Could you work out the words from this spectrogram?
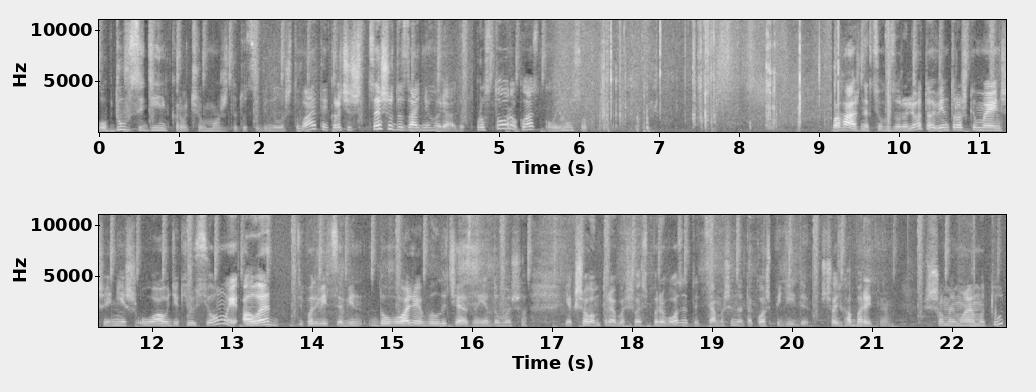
обдув сидінь. Коротше, ви можете тут собі налаштувати. Коротше, це щодо заднього ряду. Просторо, класно. Ой, мусок. сок. Багажник цього зорольоту він трошки менший, ніж у Audi Q7, але подивіться, він доволі величезний. Я думаю, що якщо вам треба щось перевозити, ця машина також підійде. Щось габаритне. Що ми маємо тут?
